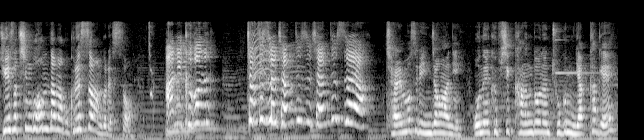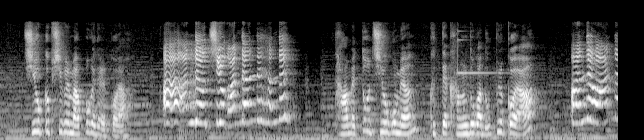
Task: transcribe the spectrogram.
뒤에서 친구 험담하고 그랬어 안 그랬어? 아니 그거는 잘못했어요, 잘못했어요, 잘못했어요. 잘못을 인정하니 오늘 급식 강도는 조금 약하게 지옥 급식을 맛보게 될 거야. 아 안 돼요, 지옥 안 돼, 안 돼, 안 돼, 다음에 또 지옥 오면 그때 강도가 높을 거야. 안 돼요, 안 돼.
